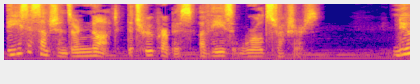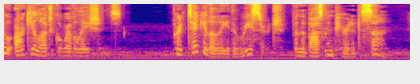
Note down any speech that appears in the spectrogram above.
these assumptions are not the true purpose of these world structures. New archaeological revelations, particularly the research from the Bosnian Pyramid of the Sun,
